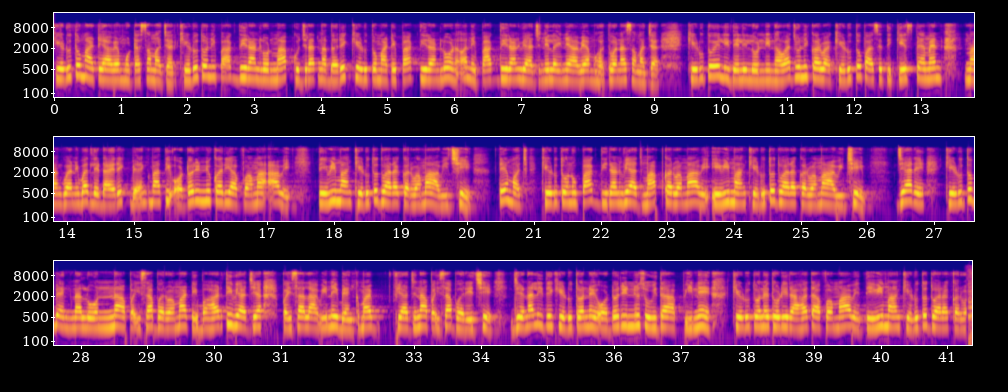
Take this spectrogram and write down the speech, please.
ખેડૂતો માટે આવ્યા મોટા સમાચાર. ખેડૂતોની પાક ધિરાણ લોન માફ, ગુજરાતના દરેક ખેડૂતો માટે પાક ધિરાણ લોન અને પાક ધિરાણ વ્યાજને લઈને આવ્યા મહત્વના સમાચાર. ખેડૂતોએ લીધેલી લોનની નવાજૂની કરવા ખેડૂતો પાસેથી કેશ પેમેન્ટ માંગવાને બદલે ડાયરેક્ટ બેંકમાંથી ઓટો રિન્યૂ કરી આપવામાં આવે તેવી માંગ ખેડૂતો દ્વારા કરવામાં આવી છે. તેમજ ખેડૂતોનું પાક ધિરાણ વ્યાજ માફ કરવામાં આવે એવી માંગ ખેડૂતો દ્વારા કરવામાં આવી છે. જ્યારે ખેડૂતો બેંકના લોનના પૈસા ભરવા માટે બહારથી વ્યાજ્યા પૈસા લાવીને બેંકમાં વ્યાજના પૈસા ભરે છે. જેના લીધે ખેડૂતોને ઓટો રિન્યૂ સુવિધા આપીને ખેડૂતોને થોડી રાહત આપવામાં આવે તેવી માંગ ખેડૂતો દ્વારા કરવા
